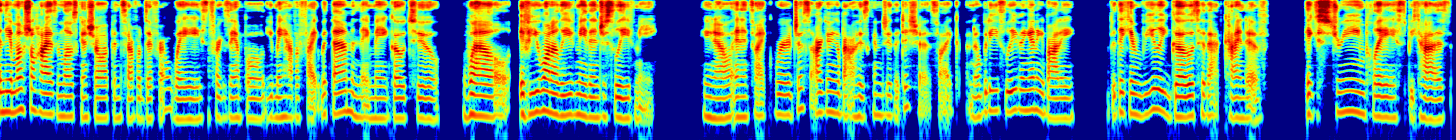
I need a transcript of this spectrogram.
And the emotional highs and lows can show up in several different ways. For example, you may have a fight with them and they may go to, well, if you want to leave me, then just leave me. You know, and it's like we're just arguing about who's going to do the dishes. Like nobody's leaving anybody but they can really go to that kind of extreme place because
